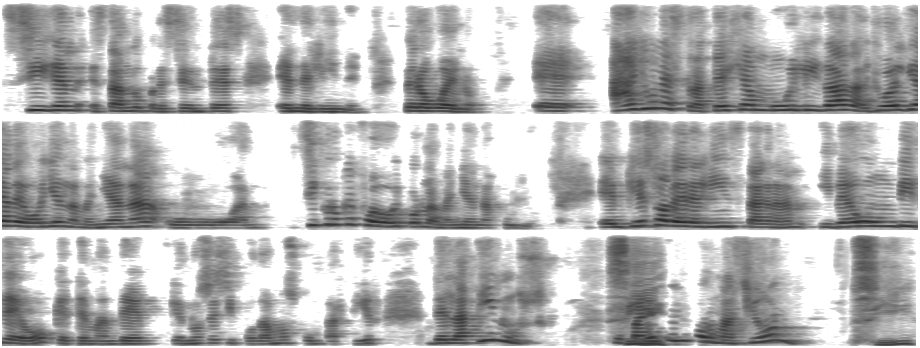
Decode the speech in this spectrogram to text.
siguen estando presentes en el INE. Pero bueno, eh, hay una estrategia muy ligada. Yo el día de hoy en la mañana, o sí creo que fue hoy por la mañana, Julio, empiezo a ver el Instagram y veo un video que te mandé, que no sé si podamos compartir, de Latinus. ¿Te parece información? Sí,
